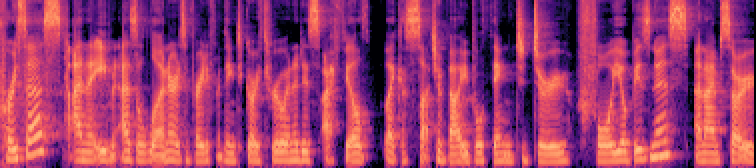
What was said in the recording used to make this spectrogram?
process. And even as a learner, it's a very different thing to go through. And it is, I feel like, a, such a valuable thing to do for your business. And I'm so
